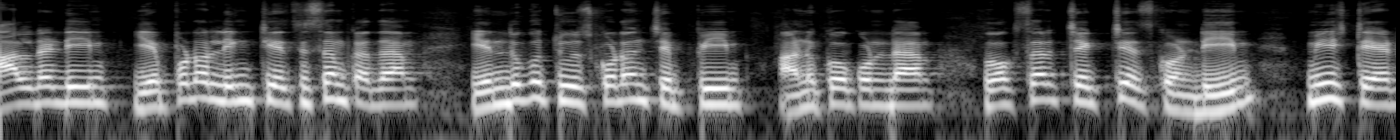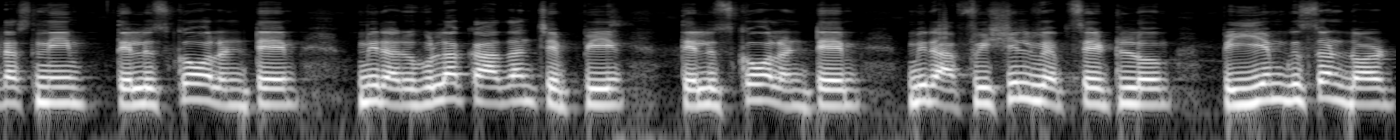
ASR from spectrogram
ఆల్రెడీ ఎప్పుడో లింక్ చేసేసాం కదా ఎందుకు చూసుకోవడం చెప్పి అనుకోకుండా ఒకసారి చెక్ చేసుకోండి. మీ స్టేటస్ని తెలుసుకోవాలంటే మీరు అర్హులా కాదని చెప్పి తెలుసుకోవాలంటే మీరు అఫీషియల్ వెబ్సైట్లో PM Kisan dot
